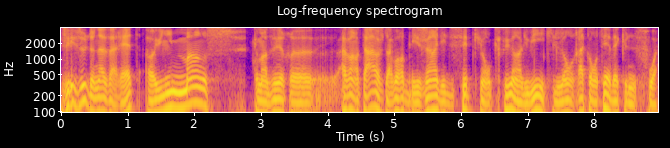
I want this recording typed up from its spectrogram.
Jésus de Nazareth a eu l'immense comment dire, euh, avantage d'avoir des gens, des disciples qui ont cru en lui et qui l'ont raconté avec une foi.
